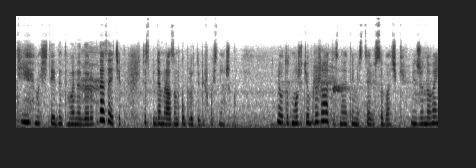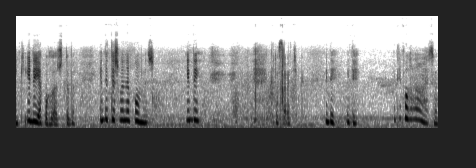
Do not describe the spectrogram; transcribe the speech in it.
Ті, бачите, йде до мене до рук. Да, зайчик, зараз підемо разом, куплю тобі вкусняшку. І отут можуть ображати, знаєте, місцеві собачки. Він же новенький. Іди, я погладжу тебе. Іди, ти ж мене помниш. Іди. Красавчик. Іди, іди. Іди поглажу.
